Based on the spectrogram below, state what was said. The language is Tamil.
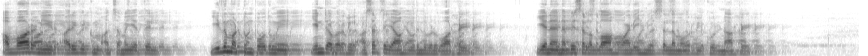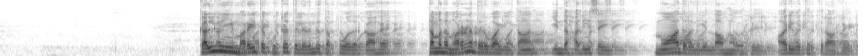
அவ்வாறு நீர் அறிவிக்கும் அச்சமயத்தில் இது மட்டும் போதுமே என்று அவர்கள் அசட்டையாக இருந்து விடுவார்கள் என நபி சொல்லாஹு அலிஹி வசல்லம் அவர்கள் கூறினார்கள். கல்வியை மறைத்த குற்றத்திலிருந்து தப்புவதற்காக தமது மரண தருவாயில் தான் இந்த ஹதீஸை முவாதரதி அவர்கள் அறிவித்திருக்கிறார்கள்.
